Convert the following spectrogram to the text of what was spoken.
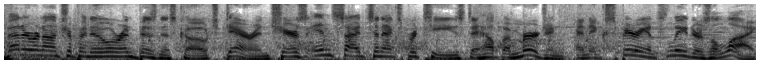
Veteran entrepreneur and business coach Darren shares insights and expertise to help emerging and experienced leaders alike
